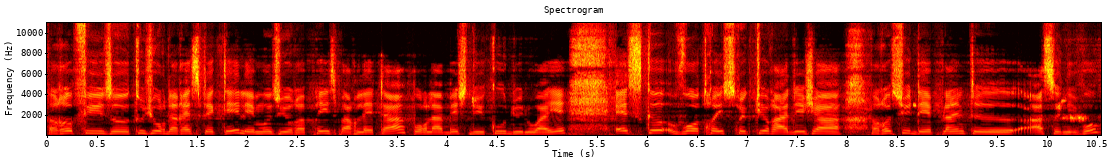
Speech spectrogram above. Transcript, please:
refusent toujours de respecter les mesures prises par l'État pour la baisse du coût du loyer. Est-ce que votre structure a déjà reçu des plaintes euh, à ce niveau?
